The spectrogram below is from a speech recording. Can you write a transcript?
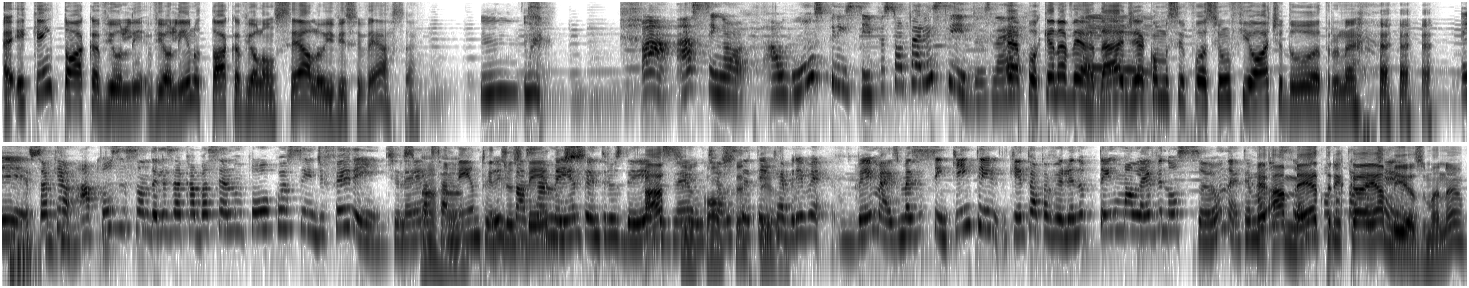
é, e quem toca violi- violino toca violoncelo e vice-versa? Hum. Ah, assim, ó, alguns princípios são parecidos, né? É, porque na verdade é, É. como se fosse um fiote do outro, né? É, só que a, a posição deles acaba sendo um pouco assim diferente, né? Espaçamento entre os espaçamento dedos. entre os dedos, Ah, né? sim, o com cello você tem que abrir bem, bem mais. Mas assim, quem, tem, quem toca violino tem uma leve noção, né? Tem uma É, noção a de como métrica é a mesma, né?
